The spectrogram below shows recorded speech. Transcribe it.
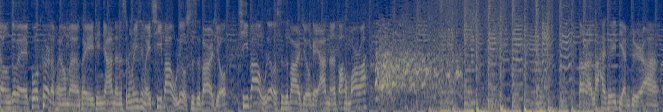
请各位播客的朋友们，可以添加阿南的私人微信为七八五六四四八二九七八五六四四八二九，给阿南发红包啊！当然了，还可以点歌啊！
